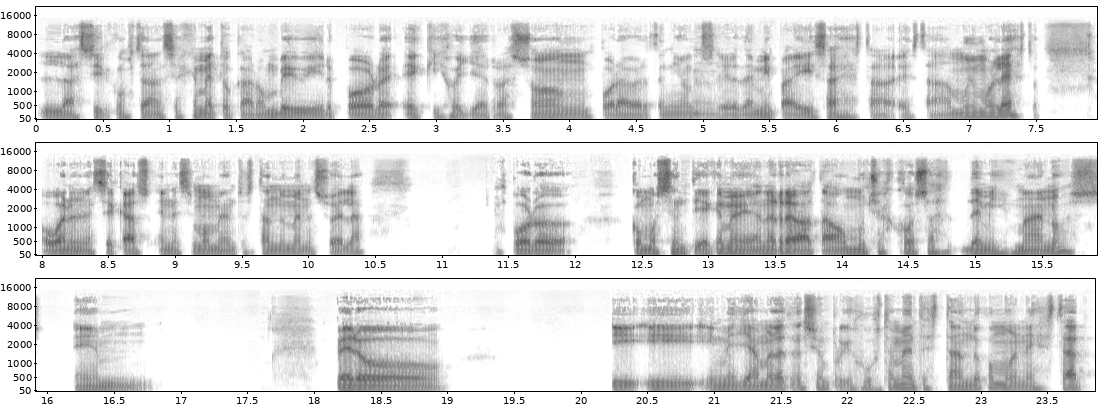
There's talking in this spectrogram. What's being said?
las circunstancias que me tocaron vivir por X o Y razón, por haber tenido que salir de mi país, estaba, estaba muy molesto. O bueno, en ese caso, en ese momento estando en Venezuela, por como sentía que me habían arrebatado muchas cosas de mis manos eh, pero, y, y, y, me llama la atención porque justamente estando como en esta,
